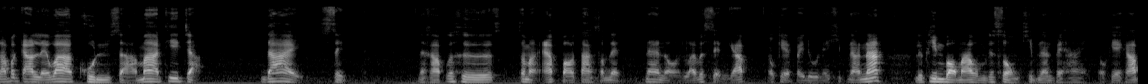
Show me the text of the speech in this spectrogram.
รับประกันเลยว่าคุณสามารถที่จะได้สิทธิ์นะครับก็คือสมัครแอปเป๋าตังค์สำเร็จแน่นอน 100%ครับ โอเค ไปดูในคลิปนั้นนะ รือพิมพ์บอกมาผมจะส่งคลิปนั้นไปให้ โอเคครับ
